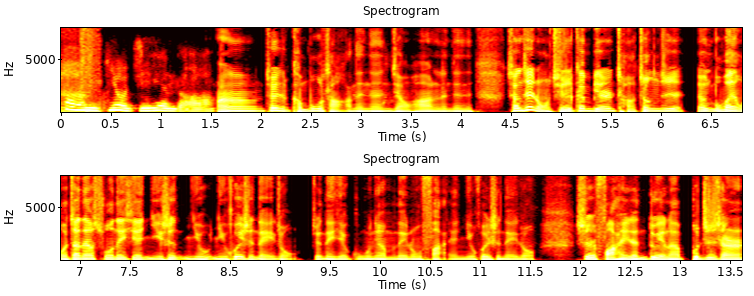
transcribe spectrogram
看来你挺有经验的啊。嗯，这可不咋的呢。你讲话了，这像这种其实跟别人吵争执，要我问我刚才说那些，你是你你会是哪种？就那些姑娘们那种反应，你会是哪种？是发现人对了不吱声，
